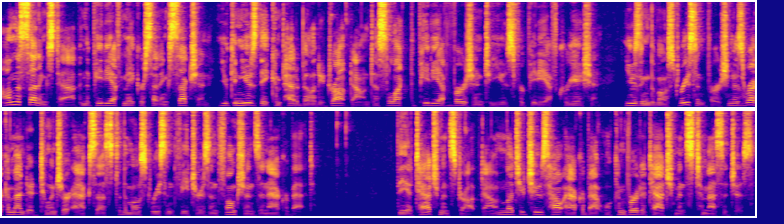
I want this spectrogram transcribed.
On the Settings tab in the PDF Maker Settings section, you can use the Compatibility dropdown to select the PDF version to use for PDF creation. Using the most recent version is recommended to ensure access to the most recent features and functions in Acrobat. The Attachments drop-down lets you choose how Acrobat will convert attachments to messages.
